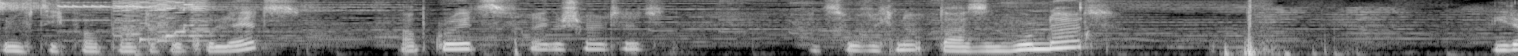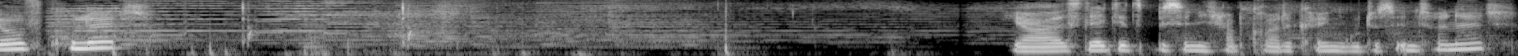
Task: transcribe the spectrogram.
50 Powerpunkte für Colette. Upgrades freigeschaltet. Jetzt suche ich noch. Da sind 100. Wieder auf Colette. Ja, es lädt jetzt ein bisschen. Ich habe gerade kein gutes Internet.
